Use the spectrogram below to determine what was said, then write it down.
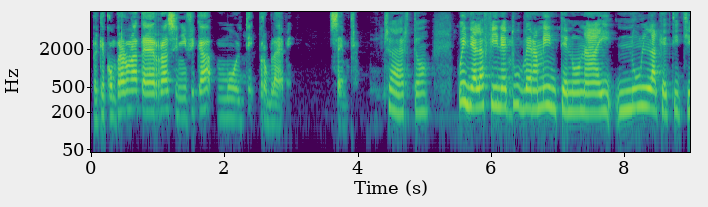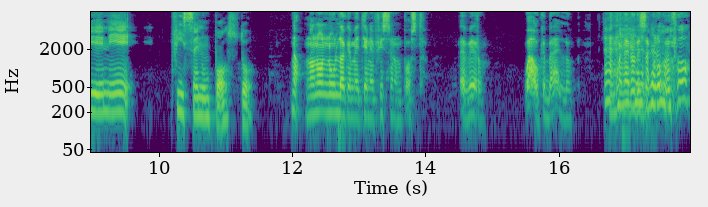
perché comprare una terra significa molti problemi, sempre. Certo, quindi alla fine tu veramente non hai nulla che ti tiene fissa in un posto. No, non ho nulla che mi tiene fissa in un posto. È vero. Wow, che bello. Non me ne ero resa conto.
